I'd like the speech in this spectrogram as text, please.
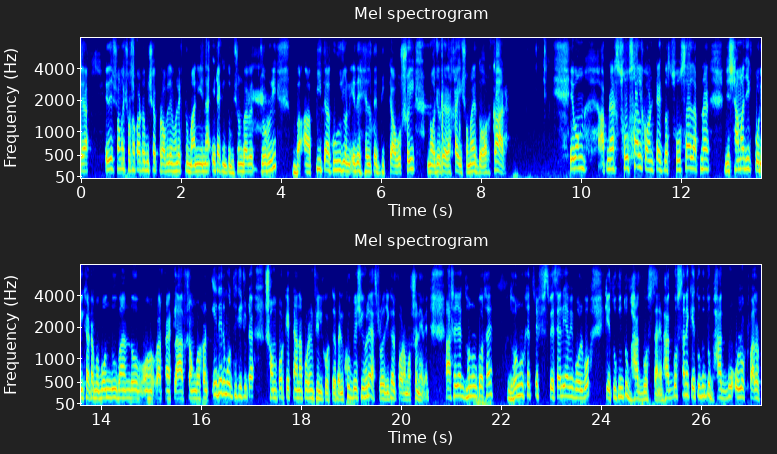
দেওয়া এদের সঙ্গে ছোটখাটো বিষয় প্রবলেম হলে একটু মানিয়ে না এটা কিন্তু ভীষণভাবে জরুরি। বা পিতা, গুরুজন এদের হেলথের দিকটা অবশ্যই নজরে রাখা এই সময় দরকার। এবং আপনার সোশ্যাল কন্ট্যাক্ট বা সোশ্যাল আপনার যে সামাজিক পরিকাঠামো বন্ধু বান্ধব আপনার ক্লাব সংগঠন, এদের মধ্যে কিছুটা সম্পর্কের টানাপোড়েন ফিল করতে পারেন। খুব বেশি হলে অ্যাস্ট্রোলজিক্যাল পরামর্শ নেবেন। আসা যাক ধনুর কথায়। ধনুর ক্ষেত্রে স্পেশালি আমি বলব, কেতু কিন্তু ভাগ্যস্থানে। ভাগ্যস্থানে কেতু কিন্তু ভাগ্য ওলট পালট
